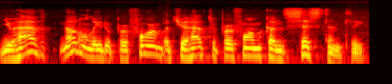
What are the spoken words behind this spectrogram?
you have not only to perform, but you have to perform consistently.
